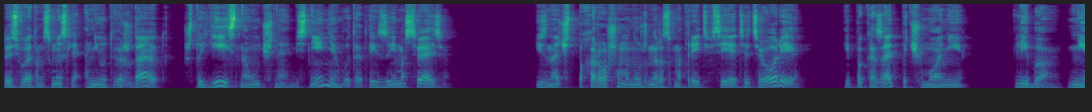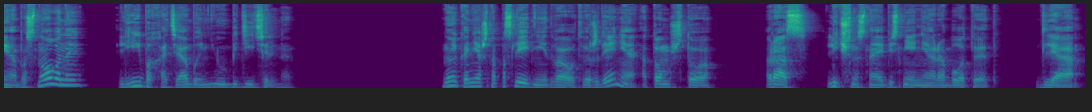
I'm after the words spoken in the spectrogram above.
То есть в этом смысле они утверждают, что есть научное объяснение вот этой взаимосвязи. И значит, по-хорошему нужно рассмотреть все эти теории и показать, почему они либо не обоснованы, либо хотя бы неубедительны. Ну и, конечно, последние два утверждения о том, что раз личностное объяснение работает для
